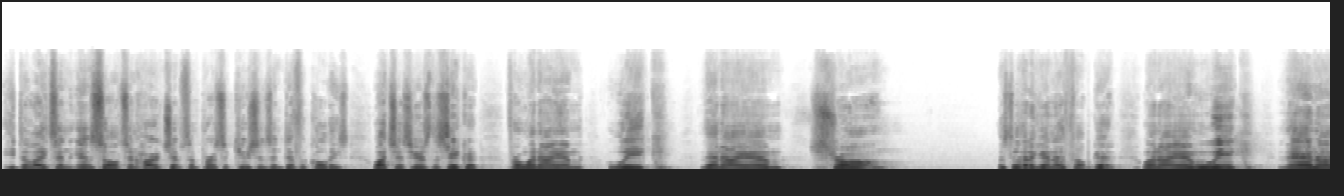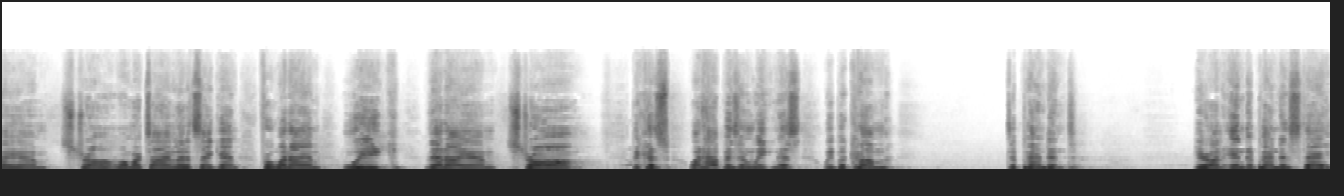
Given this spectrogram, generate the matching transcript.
he delights in insults and hardships and persecutions and difficulties. Watch this. Here's the secret. For when I am weak, then I am strong. Let's do that again. That felt good. When I am weak, then I am strong. One more time, let it sink in. For when I am weak, then I am strong. Because what happens in weakness, we become dependent. Here on Independence Day,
